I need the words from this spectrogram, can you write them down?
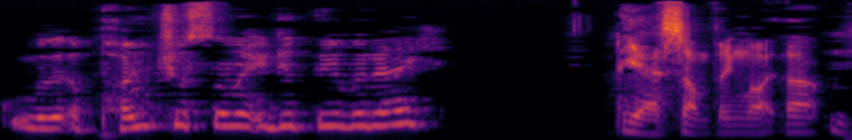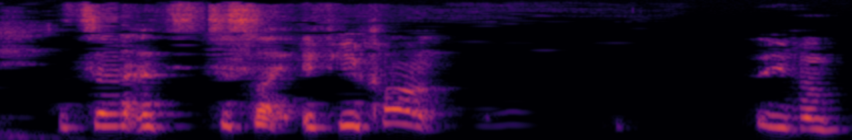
was it a punch or something he did the other day? Yeah, something like that. It's uh, it's just like if you can't even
